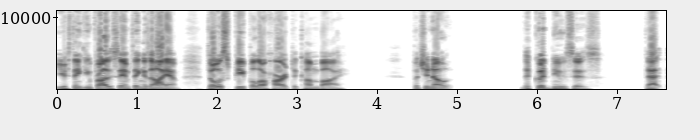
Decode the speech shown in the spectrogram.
You're thinking probably the same thing as I am. Those people are hard to come by. But you know, the good news is that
